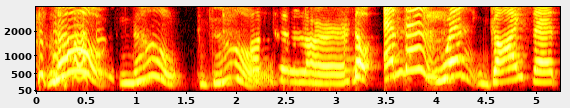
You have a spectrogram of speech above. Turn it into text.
No, no, no. Butler. No, and then when guy said,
